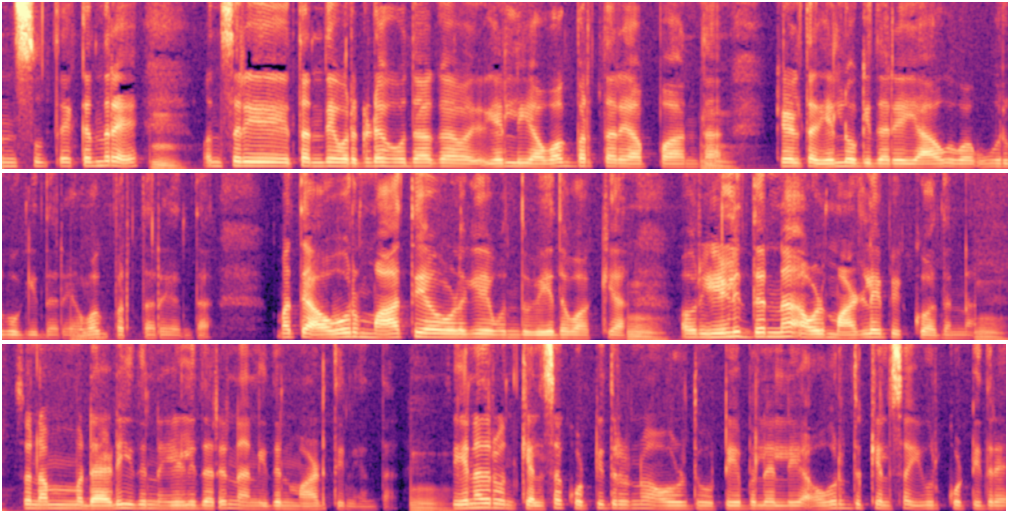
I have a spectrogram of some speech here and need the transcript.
ಅನ್ಸುತ್ತೆ. ಯಾಕಂದ್ರೆ ಒಂದ್ಸರಿ ತಂದೆ ಹೊರಗಡೆ ಹೋದಾಗ ಎಲ್ಲಿ ಯಾವಾಗ ಬರ್ತಾರೆ ಅಪ್ಪ ಅಂತ ಕೇಳ್ತಾರೆ ಎಲ್ಲಿ ಹೋಗಿದ್ದಾರೆ? ಯಾವ ಊರಿಗೆ ಹೋಗಿದ್ದಾರೆ ಯಾವಾಗ ಬರ್ತಾರೆ ಅಂತ. ಮತ್ತೆ ಅವ್ರ ಮಾತೆ ಅವಳಿಗೆ ಒಂದು ವೇದವಾಕ್ಯ. ಅವ್ರು ಹೇಳಿದ್ದನ್ನ ಅವಳು ಮಾಡ್ಲೇಬೇಕು ಅದನ್ನ. ಸೊ ನಮ್ಮ ಡ್ಯಾಡಿ ಇದನ್ನ ಹೇಳಿದಾರೆ ನಾನು ಇದನ್ನ ಮಾಡ್ತೀನಿ ಅಂತ. ಏನಾದ್ರೂ ಒಂದು ಕೆಲಸ ಕೊಟ್ಟಿದ್ರು ಅವ್ರದ್ದು ಟೇಬಲ್ ಅಲ್ಲಿ ಅವ್ರದ್ದು ಕೆಲಸ ಇವ್ರು ಕೊಟ್ಟಿದ್ರೆ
